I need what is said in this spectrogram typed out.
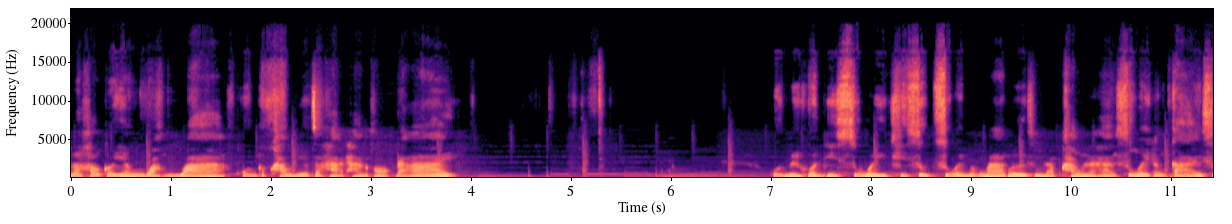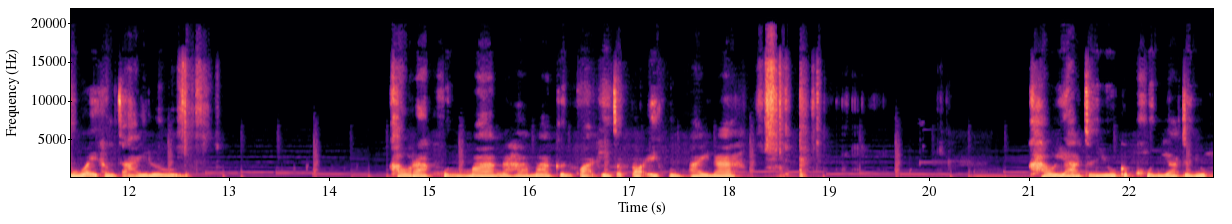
แล้วเขาก็ยังหวังว่าคุณกับเขาเนี่ยจะหาทางออกได้ คุณเป็นคนที่สวยที่สุดสวยมาก ๆ เลยสำหรับเขานะคะ สวยทั้งกายสวยทั้งใจเลย เขารักคุณมากนะคะ มากเกินกว่าที่จะปล่อยให้คุณไปนะเขาอยากจะอยู่กับคุณอยากจะอยู่ใ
